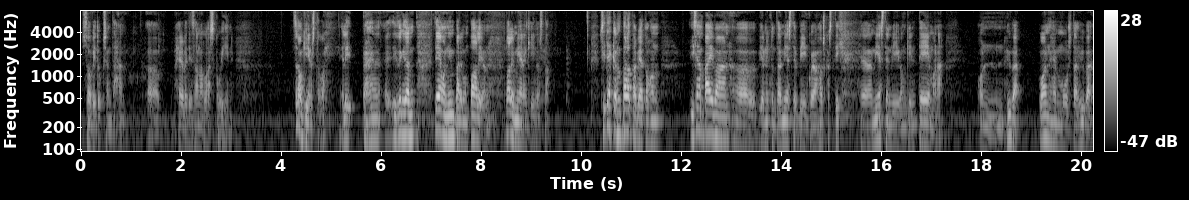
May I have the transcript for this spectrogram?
sovituksen tähän äh, helvetin sananlaskuihin. Se on kiinnostava. Eli äh, jotenkin tämän teeman ympärillä on paljon, paljon mielenkiintoista. Sitten ehkä palataan vielä tuohon isänpäivään, äh, ja nyt on tämä miesten viikko, ja hauskasti äh, miesten viikonkin teemana on hyvä vanhemmuus tai hyvä,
